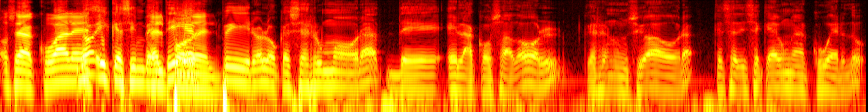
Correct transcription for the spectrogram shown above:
O sea, ¿cuál es no, y que se investigue, el poder? lo que se rumora de el acosador que renunció ahora, que se dice que hay un acuerdo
